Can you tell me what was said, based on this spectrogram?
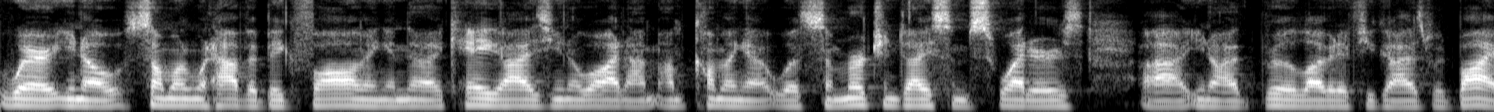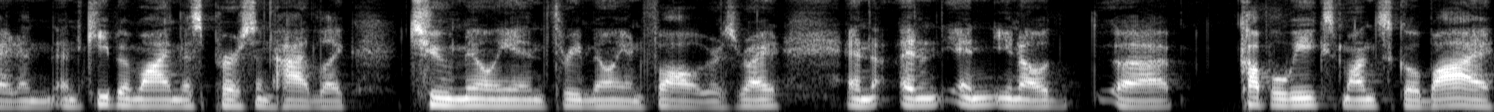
where you know someone would have a big following and they're like hey guys you know what? I'm, I'm coming out with some merchandise some sweaters. Uh, you know i'd really love it if you guys would buy it. And, and keep in mind this person had like 2 million 3 million followers right? And and and you know uh, couple weeks months go by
